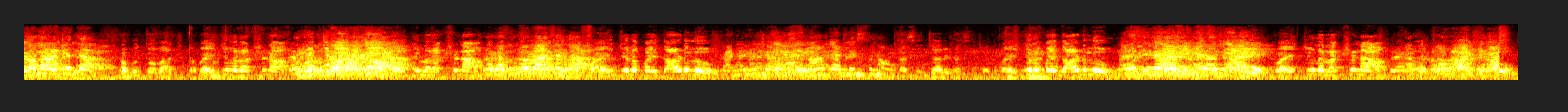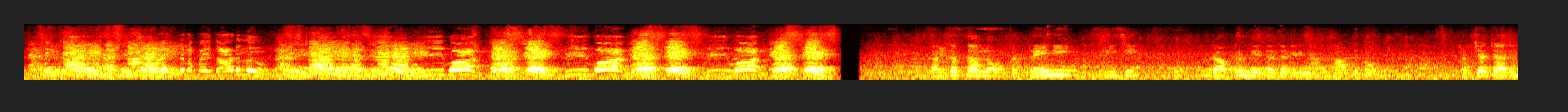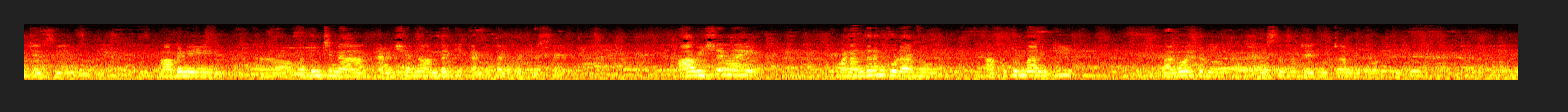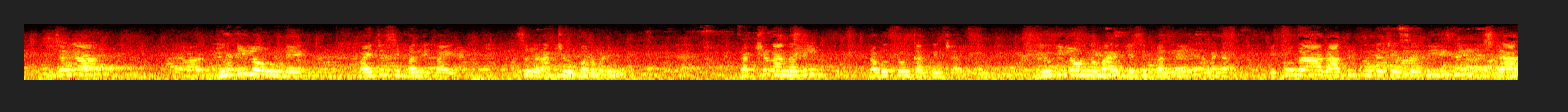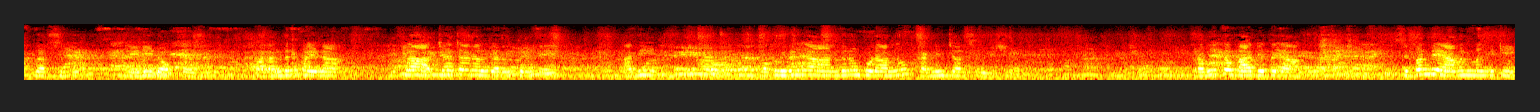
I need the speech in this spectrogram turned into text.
ప్రభుత్వ బాధ్యత. వైద్యుల రక్షణ. వైద్యుల రక్షణ. వైద్యులపై దాడులు. నశించాలి నశించాలి. వైద్యులపై దాడులు. వైద్యుల రక్షణ. వైద్యులపై దాడులు. కలకత్తాలో ఒక ట్రైనీ పీజీ డాక్టర్ మీద జరిగిన ఘాతుకం. అత్యాచారం చేసి ఆమెని వధించిన కండిషన్ అందరికీ కంటతడి పెట్టిస్తుంది ఆ విషయమై మనందరం కూడాను ఆ కుటుంబానికి భగవంతుడు స్వస్థత చేకూర్చాలని కోరుకుంటూ నిజంగా డ్యూటీలో ఉండే వైద్య సిబ్బందిపై అసలు రక్షణ కొనబడింది రక్షణ అన్నది ప్రభుత్వం కల్పించాలి. డ్యూటీలో ఉన్న వైద్య సిబ్బంది అనగా ఎక్కువగా రాత్రిపూట చేసేది స్టాఫ్ నర్సులు లేడీ డాక్టర్స్. వాళ్ళందరిపైన ఇట్లా అత్యాచారాలు జరుగుతుంటే అది ఒక విధంగా అందరం కూడాను ఖండించాల్సిన విషయం. ప్రభుత్వ బాధ్యతగా సిబ్బంది యావన్ మందికి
